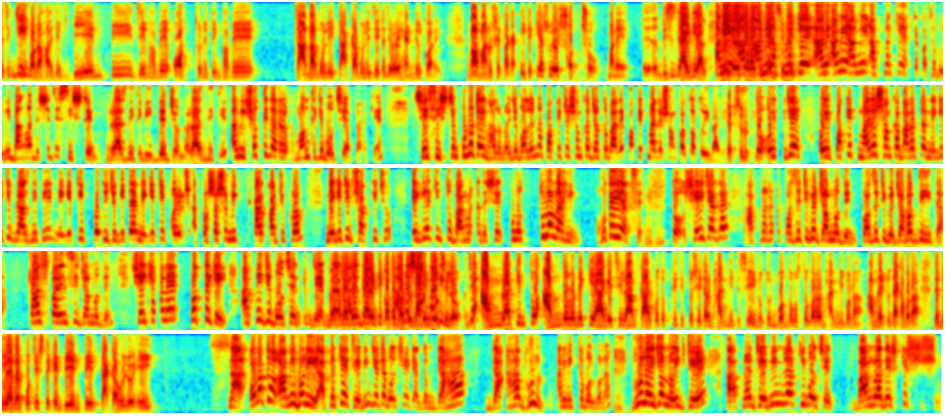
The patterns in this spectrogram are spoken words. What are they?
কাছে কি মনে হয় যে বিএনপি যেভাবে অর্থনৈতিকভাবে চাঁদা বলি টাকা বলি যেটা যেভাবে হ্যান্ডেল করে বা মানুষের টাকা এটা কি আসলে স্বচ্ছ? মানে দিস ইজ দ্য আইডিয়াল আমি আমি আপনাকে আমি আমি আমি আপনাকে একটা কথা বলি। বাংলাদেশে যে সিস্টেম রাজনীতিবিদদের জন্য রাজনীতির আমি সত্যিকার মন থেকে বলছি আপনাকে সেই সিস্টেম কোনোটাই ভালো নয়। যে বলেন না পকেটের সংখ্যা যত বাড়ে পকেট মারের সংখ্যা ততই বাড়ে। তো ওই যে ওই পকেট মারের সংখ্যা বাড়াটা নেগেটিভ রাজনীতি নেগেটিভ প্রতিযোগিতা নেগেটিভ প্রশাসনিক কার্যক্রম নেগেটিভ সবকিছু এগুলা কিন্তু বাংলাদেশে কোনো তুলনাহীন হতেই আছে তো সেই জায়গায় আপনারা পজিটিভের জন্ম দেন পজিটিভের জবাবদিহিতা ট্রান্সপারেন্সির জন্ম দেন সেইখানে প্রত্যেকেই আপনি যে বলছেন যে চমৎকার একটি কথা ডক্টর জাবিন বলছিল যে আমরা কিন্তু আন্দোলনে কে আগে ছিলাম কার কত কৃতিত্ব সেটার ভাগ নিতেছি এই নতুন বন্দোবস্ত করার ভাগ নিব না। আমরা একটু দেখাবো না যে দুই হাজার পঁচিশ থেকে বিএনপির টাকা হইল এই। না ওরা তো আমি বলি আপনাকে ট্রেবিন যেটা বলছে এটা একদম ডাহা ডাহা ভুল আমি মিথ্যা বলব না। ভুল এই জন্যই যে আপনার জেবিনরা কি বলছে বাংলাদেশকে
